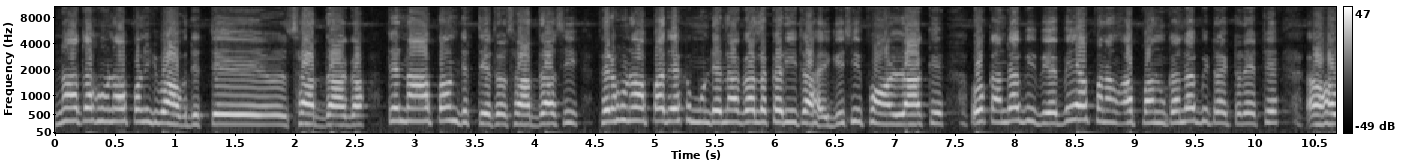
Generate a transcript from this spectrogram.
ਨਾ ਤਾਂ ਹੁਣ ਆਪਾਂ ਨੂੰ ਜਵਾਬ ਦਿੱਤੇ ਸਰਦਾਗਾ ਤੇ ਨਾ ਆਪਾਂ ਨੂੰ ਦਿੱਤੇ ਤੋਂ ਸਰਦਾ ਸੀ। ਫਿਰ ਹੁਣ ਆਪਾਂ ਦੇਖ ਮੁੰਡੇ ਨਾਲ ਗੱਲ ਕਰੀ ਤਾਂ ਹੈਗੀ ਸੀ ਫੋਨ ਲਾ ਕੇ। ਉਹ ਕਹਿੰਦਾ ਵੀ ਬੇਬੇ ਆਪਣਾ ਆਪਾਂ ਨੂੰ ਕਹਿੰਦਾ ਵੀ ਟਰੈਕਟਰ ਇੱਥੇ ਆਹ,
